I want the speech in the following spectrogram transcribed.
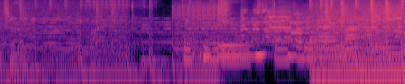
agile. Bye. Thank you very much. Thank you. Bye.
